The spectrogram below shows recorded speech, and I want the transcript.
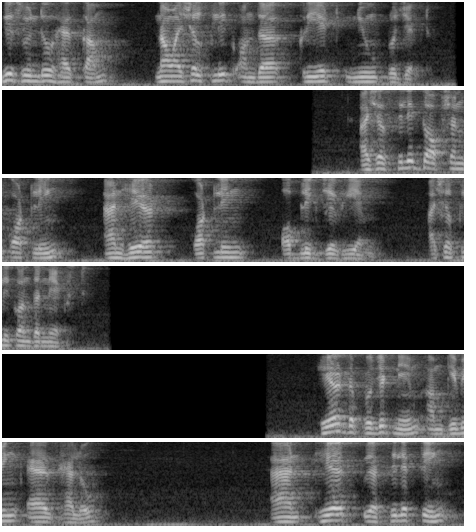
This window has come. Now I shall click on the create new project. I shall select the option Kotlin and here Kotlin oblique JVM. I shall click on the next. Here the project name I'm giving as hello and here we are selecting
